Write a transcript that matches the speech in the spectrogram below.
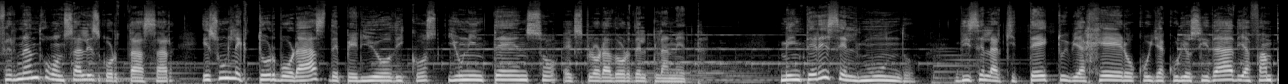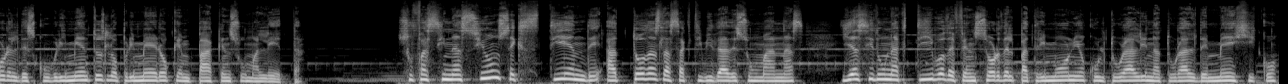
Fernando González Gortázar es un lector voraz de periódicos y un intenso explorador del planeta. Me interesa el mundo, dice el arquitecto y viajero cuya curiosidad y afán por el descubrimiento es lo primero que empaca en su maleta. Su fascinación se extiende a todas las actividades humanas y ha sido un activo defensor del patrimonio cultural y natural de México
